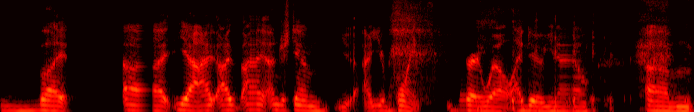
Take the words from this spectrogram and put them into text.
but uh, yeah, I, I, I understand uh, your point very well. I do. You know, um,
